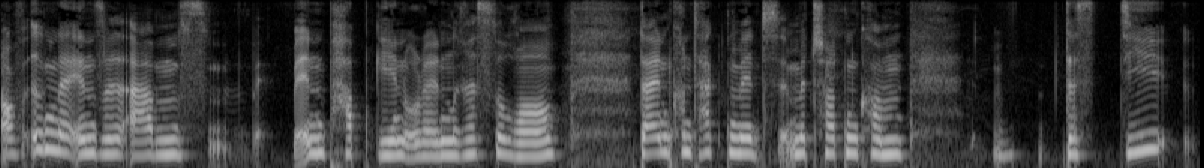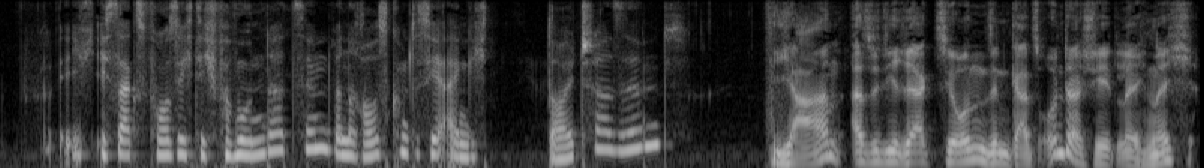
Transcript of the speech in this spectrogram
auf irgendeiner Insel abends in einen Pub gehen oder in ein Restaurant, da in Kontakt mit, mit Schotten kommen, dass die, ich, ich sag's vorsichtig, verwundert sind, wenn rauskommt, dass Sie eigentlich Deutscher sind? Ja, also die Reaktionen sind ganz unterschiedlich, nicht?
